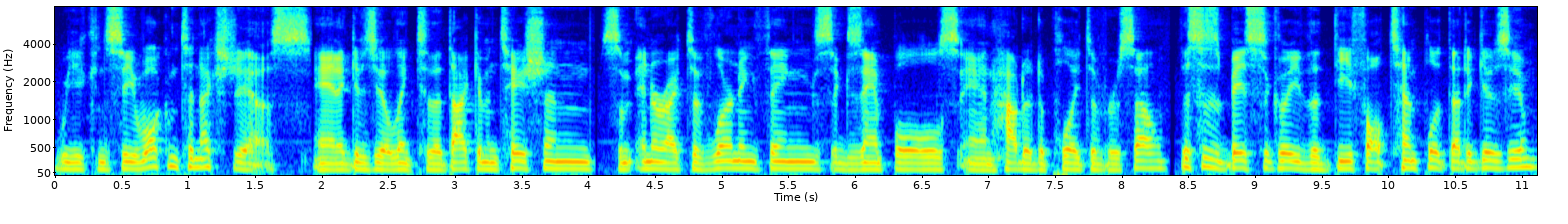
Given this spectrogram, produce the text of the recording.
we can see welcome to Next.js, and it gives you a link to the documentation, some interactive learning things, examples, and how to deploy to Vercel. This is basically the default template that it gives you.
